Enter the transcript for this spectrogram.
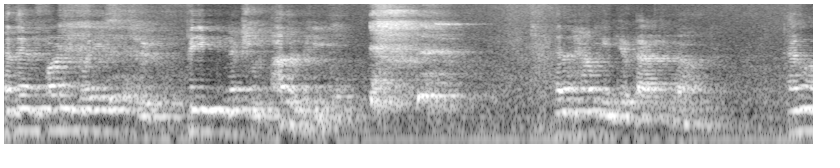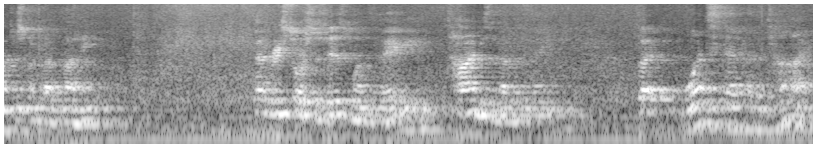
And then finding ways to be in connection with other people. And then how we can give back to God. And I'm not just talking about money. That resources is one thing, time is another thing. But one step at a time.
